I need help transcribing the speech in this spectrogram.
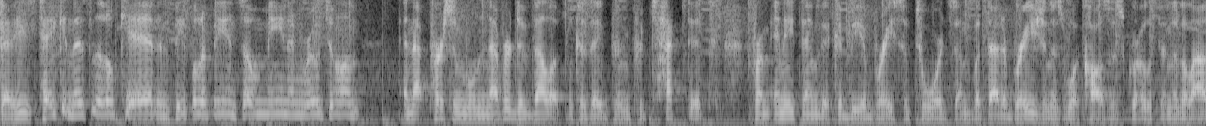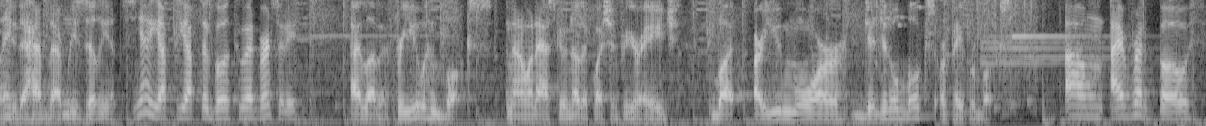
that he's taking this little kid and people are being so mean and rude to him. And that person will never develop because they've been protected from anything that could be abrasive towards them. But that abrasion is what causes growth and it allows you to have that resilience. Yeah, you have to you have to go through adversity. I love it. For you in books, and I want to ask you another question for your age, but are you more digital books or paper books? Um, I've read both.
